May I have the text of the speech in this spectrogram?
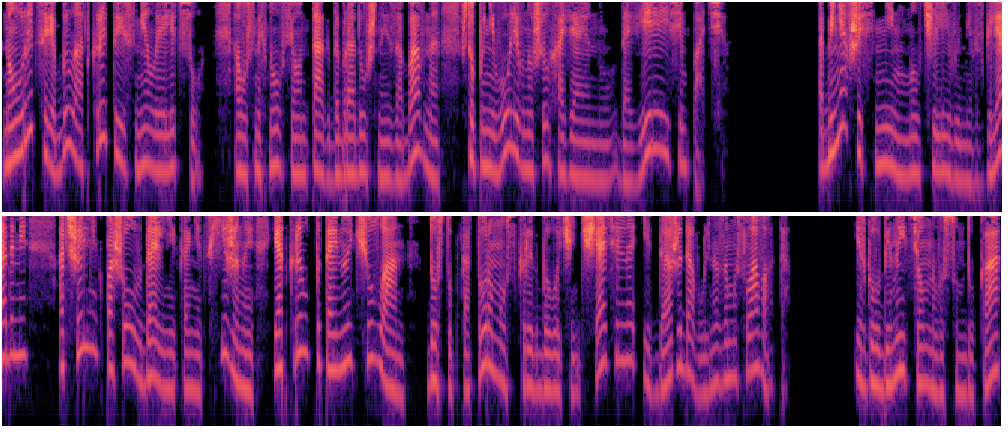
Но у рыцаря было открытое и смелое лицо, а усмехнулся он так добродушно и забавно, что поневоле внушил хозяину доверие и симпатию. Обменявшись с ним молчаливыми взглядами, отшельник пошел в дальний конец хижины и открыл потайной чулан, доступ к которому скрыт был очень тщательно и даже довольно замысловато. Из глубины темного сундука,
